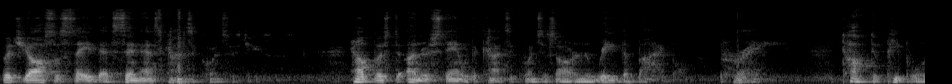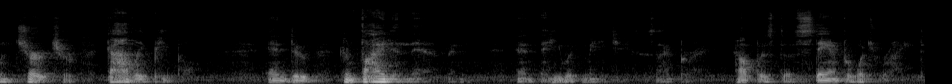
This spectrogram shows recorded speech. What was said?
But you also say that sin has consequences, Jesus. Help us to understand what the consequences are and read the Bible, pray, talk to people in church or godly people, and to confide in them and, and he with me, Jesus, I pray. Help us to stand for what's right,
